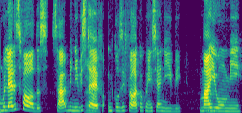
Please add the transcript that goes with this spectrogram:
mulheres fodas, sabe? Nive Aham. Stefan, inclusive foi lá que eu conheci a Nive, Mayumi,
